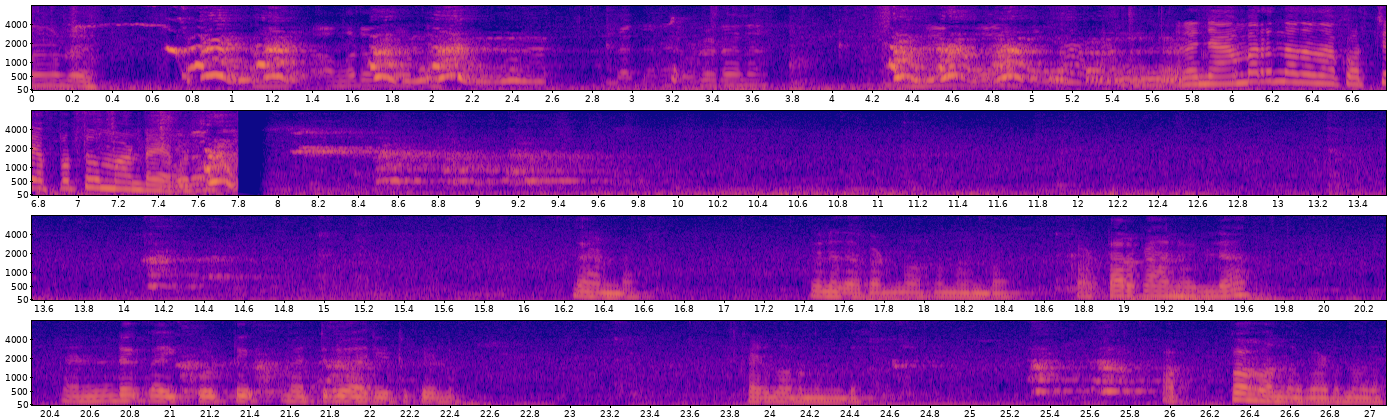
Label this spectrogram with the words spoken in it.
അങ്ങോട്ട് അല്ല ഞാൻ പറഞ്ഞതാ കുറച്ച് എപ്പത്തും വേണ്ടേ? വേണ്ട ഇതാണ്ടോ? ഇവനതാ കിടന്നുറങ്ങുന്നുണ്ടോ കട്ടറക്കാനുമില്ല. രണ്ട് കൈക്കോട്ട് മറ്റൊരു വാരിയിട്ട് കേളു കിടന്നുറങ്ങുന്നത്. അപ്പം വന്നു കിടന്നത്.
